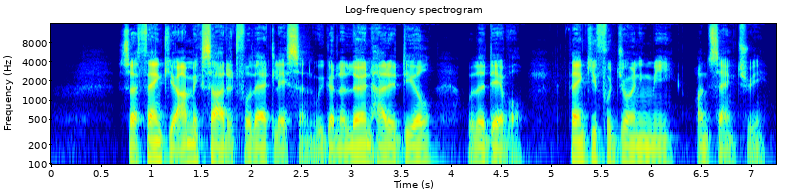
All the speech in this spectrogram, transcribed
So, thank you. I'm excited for that lesson. We're going to learn how to deal with the devil. Thank you for joining me on Sanctuary.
